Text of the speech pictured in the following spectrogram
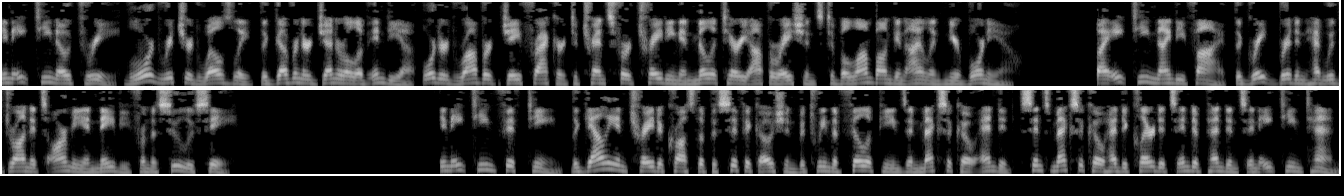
In 1803, Lord Richard Wellesley, the Governor-General of India, ordered Robert J. Farquhar to transfer trading and military operations to Balambangan Island near Borneo. By 1895, the Great Britain had withdrawn its army and navy from the Sulu Sea. In 1815, the galleon trade across the Pacific Ocean between the Philippines and Mexico ended, since Mexico had declared its independence in 1810,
